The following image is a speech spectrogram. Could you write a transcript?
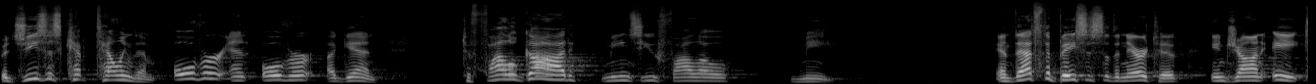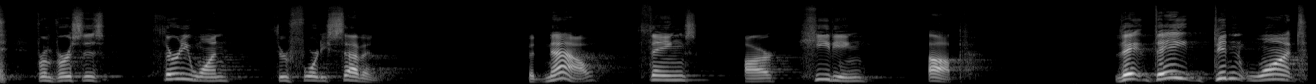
But Jesus kept telling them over and over again to follow God means you follow me. And that's the basis of the narrative in John 8 from verses 31 through 47. But now things are heating up. They, they didn't want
